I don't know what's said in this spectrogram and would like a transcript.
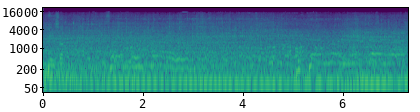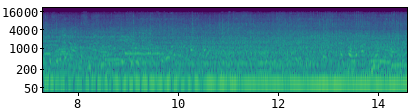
preguiça. Thank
